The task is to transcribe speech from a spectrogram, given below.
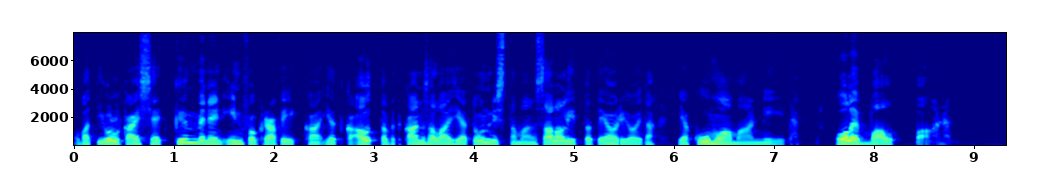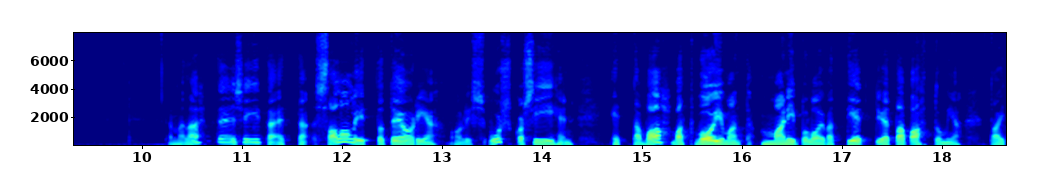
ovat julkaisseet kymmenen infografiikkaa, jotka auttavat kansalaisia tunnistamaan salaliittoteorioita ja kumoamaan niitä. Ole valppaana. Tämä lähtee siitä, että salaliittoteoria olisi usko siihen, että vahvat voimat manipuloivat tiettyjä tapahtumia tai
